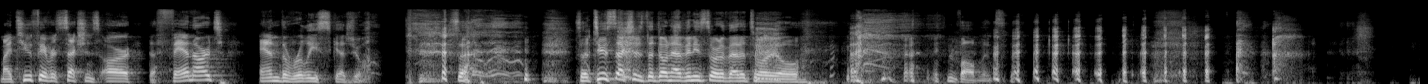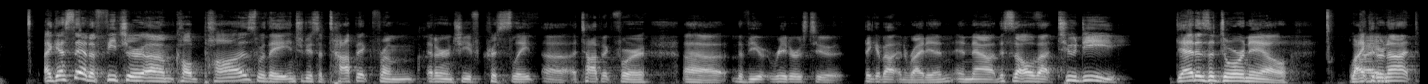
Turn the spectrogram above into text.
My two favorite sections are the fan art and the release schedule. so, so two sections that don't have any sort of editorial involvement. I guess they had a feature um, called Pause, where they introduced a topic from editor in chief Chris Slate, uh, a topic for uh, the view- readers to think about and write in. And now this is all about 2D, dead as a doornail. Like it or not,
